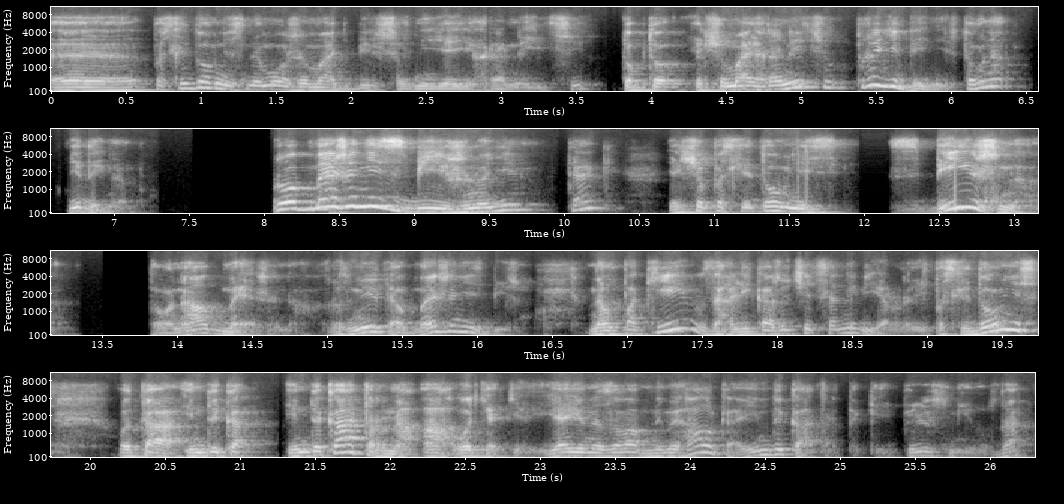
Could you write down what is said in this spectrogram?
Е, послідовність не може мати більше однієї границі. Тобто, якщо має границю, про єдиність, то вона єдина. Про обмеженість збіжної, так? Якщо послідовність збіжна, то вона обмежена. Розумієте, обмеженість збіжна. Навпаки, взагалі кажучи, це невірно. І послідовність, ота індика, індикаторна, а, от яке, я її називав не мигалка, а індикатор такий, плюс-мінус, да?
